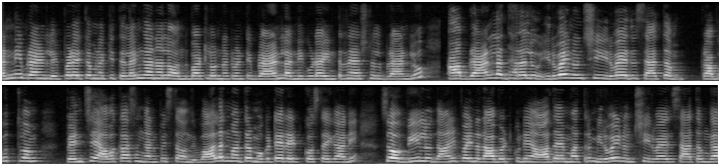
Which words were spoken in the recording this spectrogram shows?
అన్ని బ్రాండ్లు ఇప్పుడైతే మనకి తెలంగాణలో అందుబాటులో ఉన్నటువంటి బ్రాండ్లు అన్నీ కూడా ఇంటర్నేషనల్ బ్రాండ్లు. ఆ బ్రాండ్ల ధరలు ఇరవై నుంచి ఇరవై ఐదు శాతం ప్రభుత్వం పెంచే అవకాశం కనిపిస్తూ ఉంది. వాళ్ళకి మాత్రం ఒకటే రేట్కి వస్తాయి కానీ సో వీళ్ళు దానిపైన రాబట్టుకునే ఆదాయం మాత్రం ఇరవై నుంచి ఇరవై ఐదు శాతంగా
